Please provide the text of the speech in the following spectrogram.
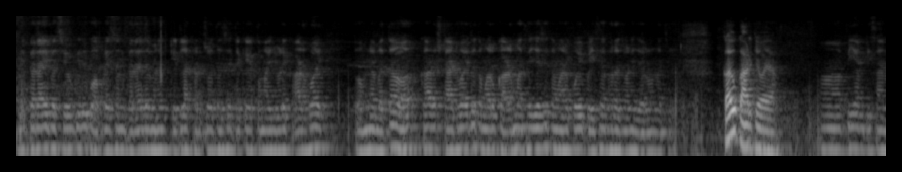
અને કરાવી પછી એવું કીધું કે ઓપરેશન કરાવી દો. મને કેટલા ખર્ચો થશે? તો કે તમારી જોડે કાર્ડ હોય તો અમને બતાવો. કાર્ડ સ્ટાર્ટ હોય તો તમારું કાર્ડમાં થઈ જશે. તમારે કોઈ પૈસા ખર્ચવાની જરૂર નથી. કયું કાર્ડ કહેવાય આ? પીએમ કિસાન.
